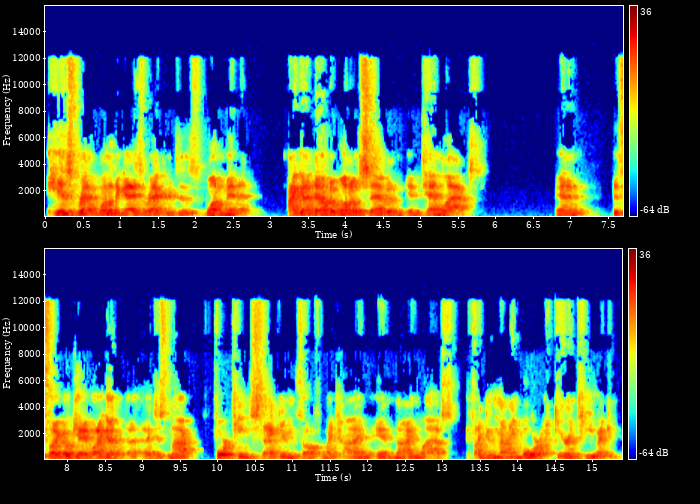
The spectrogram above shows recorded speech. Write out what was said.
His rep, one of the guy's records is one minute. I got down to 107 in 10 laps. And it's like, okay, well, I got, I just knocked 14 seconds off my time in nine laps. If I do nine more, I guarantee you I can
